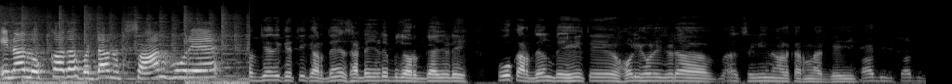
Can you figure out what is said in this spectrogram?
ਇਹਨਾਂ ਲੋਕਾਂ ਦਾ ਵੱਡਾ ਨੁਕਸਾਨ ਹੋ ਰਿਹਾ ਹੈ। ਸਬਜ਼ੀਆਂ ਦੀ ਖੇਤੀ ਕਰਦੇ ਆ, ਸਾਡੇ ਜਿਹੜੇ ਬਜ਼ੁਰਗ ਆ ਜਿਹੜੇ ਉਹ ਕਰਦੇ ਹੁੰਦੇ ਸੀ ਤੇ ਹੌਲੀ ਹੌਲੀ ਜਿਹੜਾ ਅਸੀਂ ਨਾਲ ਕਰਨ ਲੱਗ ਗਏ ਜੀ। ਕਾਦੀ ਕਾਦੀ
